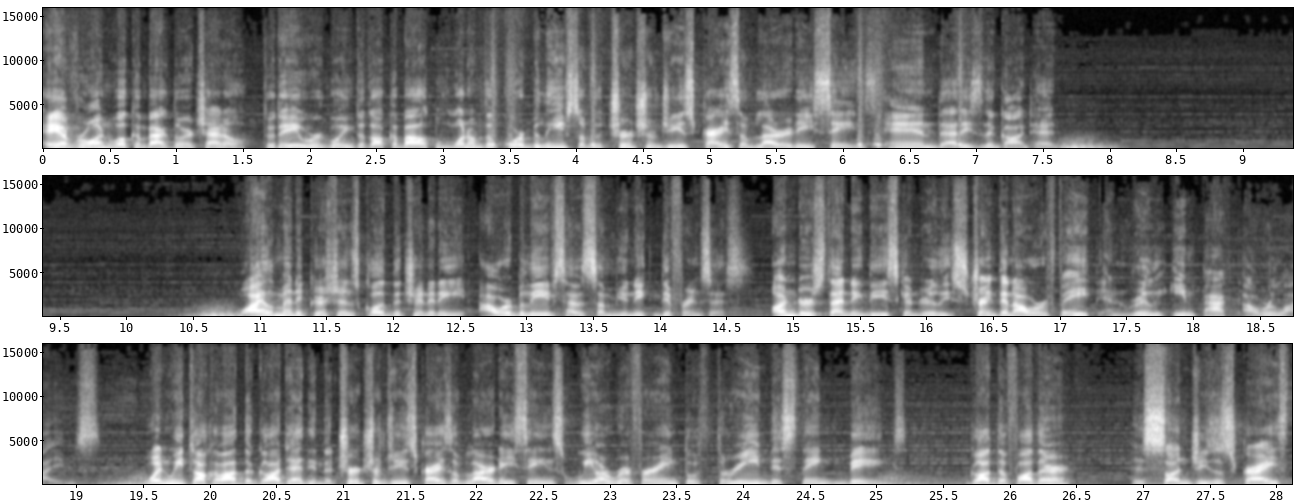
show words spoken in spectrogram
Hey everyone, welcome back to our channel. Today we're going to talk about one of the core beliefs of the Church of Jesus Christ of Latter-day Saints, and that is the Godhead. While many Christians call the Trinity, our beliefs have some unique differences. Understanding these can really strengthen our faith and really impact our lives. When we talk about the Godhead in the Church of Jesus Christ of Latter-day Saints, we are referring to three distinct beings. God the Father, His Son Jesus Christ,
